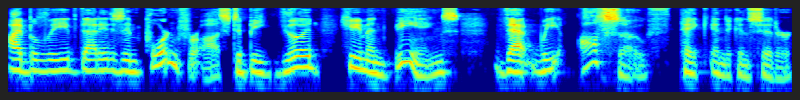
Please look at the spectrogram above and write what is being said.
I believe that it is important for us to be good human beings that we also take into consider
